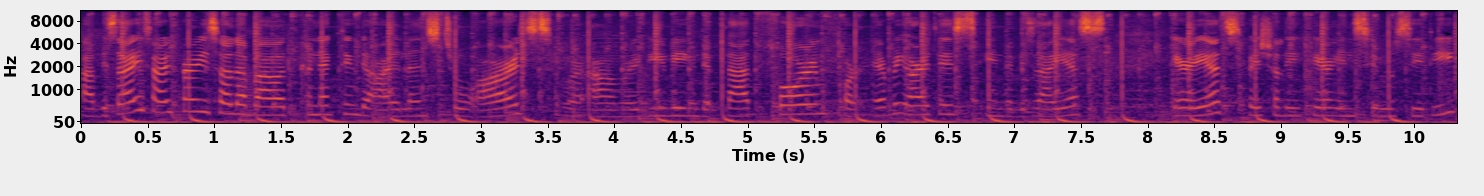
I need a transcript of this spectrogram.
Uh, Visayas Art Fair is all about connecting the islands through arts. Uh, we're giving the platform for every artist in the Visayas area, especially here in Cebu City.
